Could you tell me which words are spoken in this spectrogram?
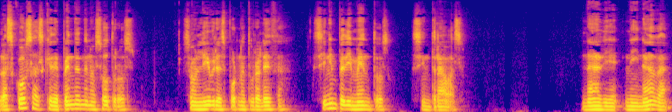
las cosas que dependen de nosotros son libres por naturaleza, sin impedimentos, sin trabas. Nadie ni nada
